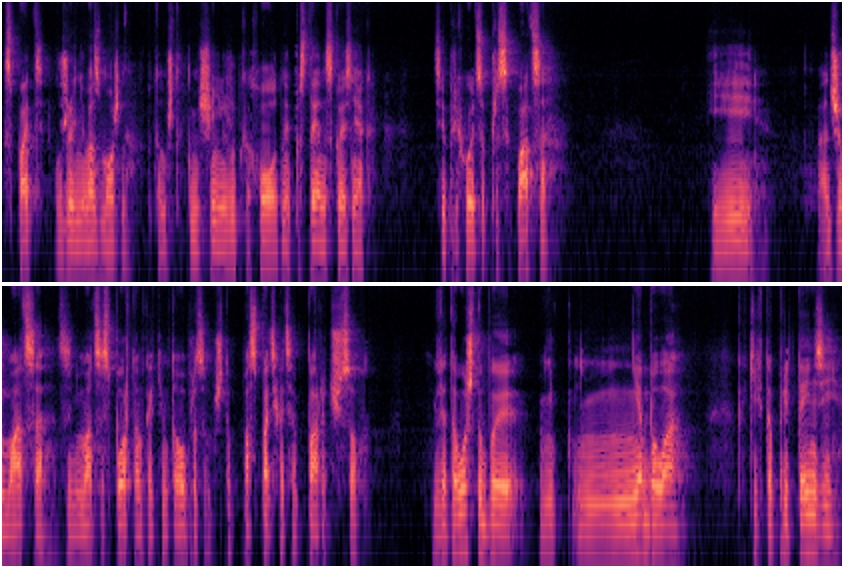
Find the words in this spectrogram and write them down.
спать уже невозможно потому что в помещении жутко холодно и постоянно сквозняк. Тебе приходится просыпаться и отжиматься, заниматься спортом каким-то образом, чтобы поспать хотя бы пару часов. Для того, чтобы не, не было каких-то претензий,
